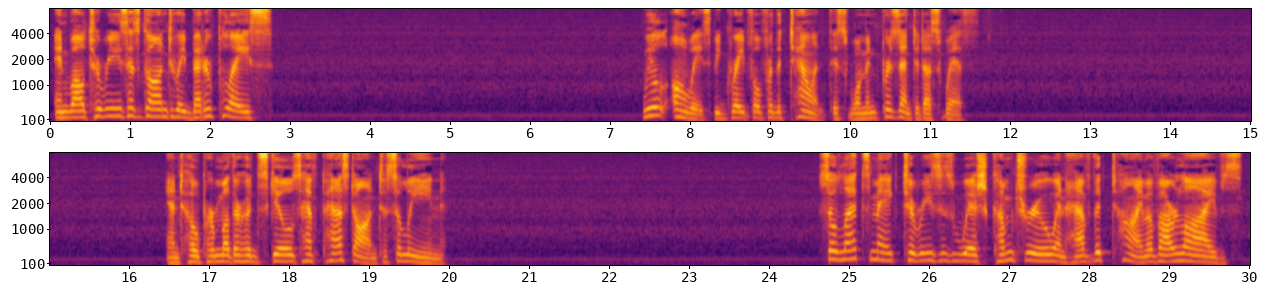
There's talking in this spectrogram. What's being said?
And while Therese has gone to a better place, we'll always be grateful for the talent this woman presented us with. And hope her motherhood skills have passed on to Celine. So let's make Therese's wish come true and have the time of our lives.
